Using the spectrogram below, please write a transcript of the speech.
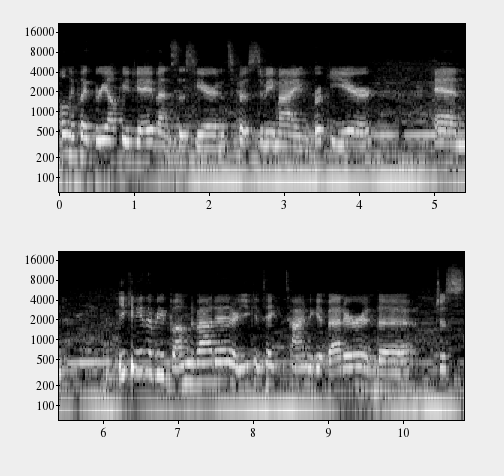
Only played three LPGA events this year, and it's supposed to be my rookie year. And you can either be bummed about it, or you can take the time to get better and uh, just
